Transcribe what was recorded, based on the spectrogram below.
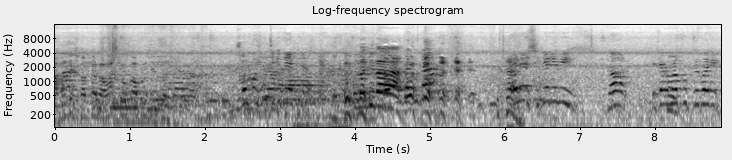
আমাদের সরকার আমার চোখ করছে ধর এটা আমরা খুব ফেভারিট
